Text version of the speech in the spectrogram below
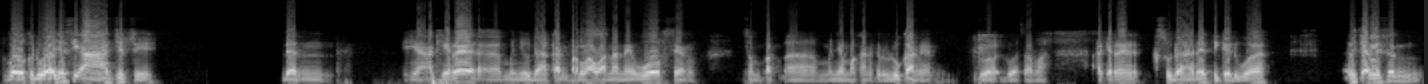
Gol keduanya sih ajib sih. Dan ya akhirnya eh, menyudahkan perlawanannya Wolves yang sempat eh, menyamakan kedudukan kan. Dua dua sama. Akhirnya kesudahannya tiga dua. Richarlison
